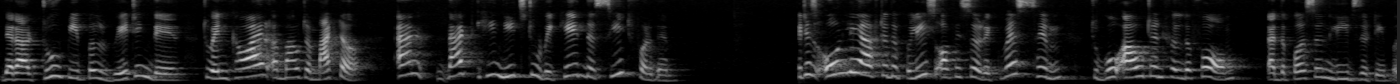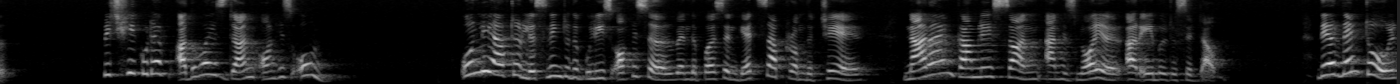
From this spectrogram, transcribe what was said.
there are two people waiting there to inquire about a matter and that he needs to vacate the seat for them. It is only after the police officer requests him to go out and fill the form that the person leaves the table, which he could have otherwise done on his own. Only after listening to the police officer, when the person gets up from the chair, Narayan Kamble's son and his lawyer are able to sit down. They are then told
